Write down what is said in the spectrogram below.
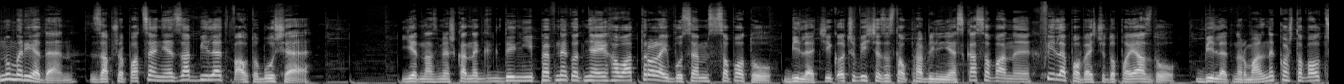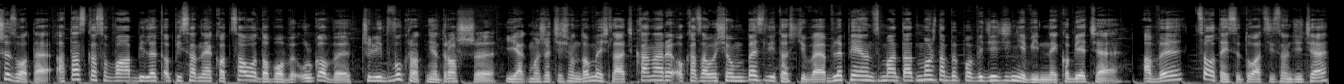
Numer 1. Za przepłacenie za bilet w autobusie. Jedna z mieszkanek Gdyni pewnego dnia jechała trolejbusem z Sopotu. Bilecik oczywiście został prawidłnie skasowany chwilę po wejściu do pojazdu. Bilet normalny kosztował 3 zł, a ta skasowała bilet opisany jako całodobowy ulgowy, czyli dwukrotnie droższy. I jak możecie się domyślać, kanary okazały się bezlitościwe, wlepiając mandat można by powiedzieć niewinnej kobiecie. A wy, co o tej sytuacji sądzicie?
